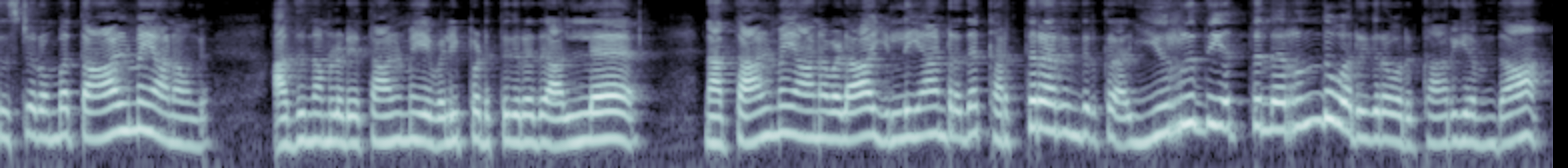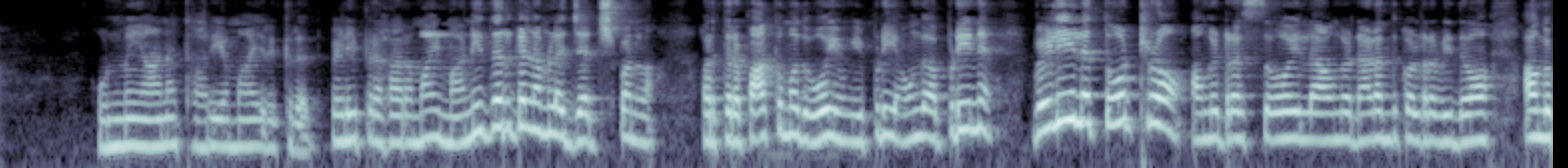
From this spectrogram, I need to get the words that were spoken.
சிஸ்டர் ரொம்ப தாழ்மையானவங்க. அது நம்மளுடைய தாழ்மையை வெளிப்படுத்துகிறது அல்ல. நான் தாழ்மையானவளா இல்லையான்றத கர்த்தர் அறிந்திருக்கிறார். இருதயத்திலிருந்து வருகிற ஒரு காரியம்தான் உண்மையான காரியமாக இருக்கிறது வெளிப்பிரகாரமாய் மனிதர்கள் நம்மளை ஜட்ஜ் பண்ணலாம். ஒருத்தரை பார்க்கும்போது ஓ இவங்க இப்படி அவங்க அப்படின்னு வெளியில் தோற்றோம். அவங்க ட்ரெஸ்ஸோ இல்லை அவங்க நடந்து கொள்கிற விதம் அவங்க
